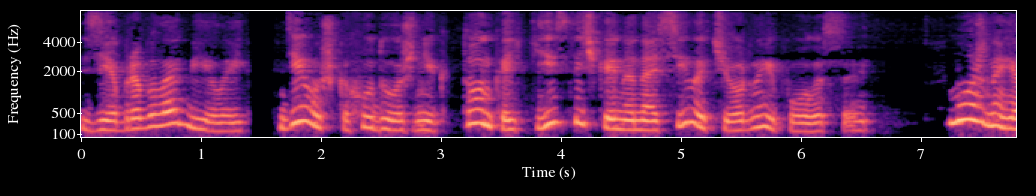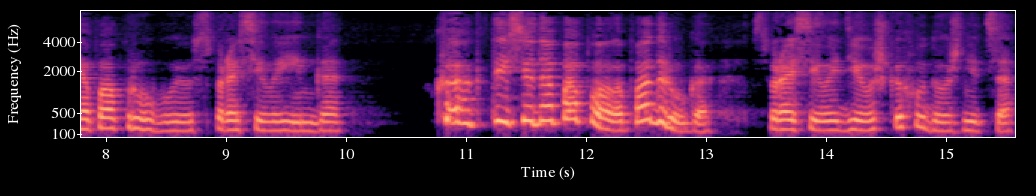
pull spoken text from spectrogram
Зебра была белой. Девушка-художник тонкой кисточкой наносила черные полосы. «Можно я попробую?» — спросила Инга. «Как ты сюда попала, подруга?» — спросила девушка-художница.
